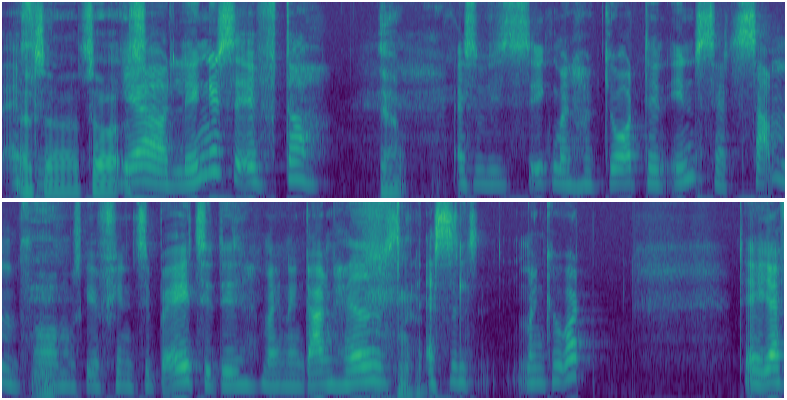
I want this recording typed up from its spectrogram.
Altså, altså, så, ja, og længes efter. Ja. Altså hvis ikke man har gjort den indsats sammen for mm. måske at finde tilbage til det, man engang havde. Ja. Altså man kan godt, det har, jeg,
